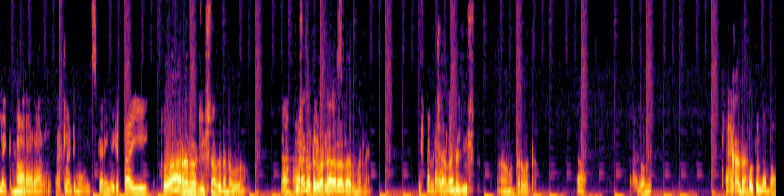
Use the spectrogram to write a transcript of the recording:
like. RRR అట్లాంటి మూవీస్ కానీ మిగతా ఈ ఓ ఆర్ఆర్ఆర్ చూసినావు కదా నువ్వు? తర్వాత ఆర్ఆర్ఆర్ మళ్ళీ. పుష్ప చాలానే చూసిన అవును తర్వాత. అడోను? పోతుందబ్బా.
